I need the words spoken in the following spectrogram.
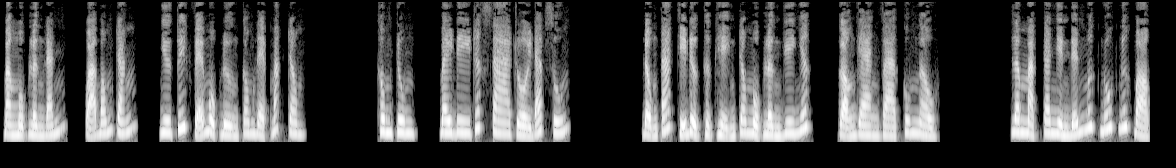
bằng một lần đánh, quả bóng trắng, như tuyết vẽ một đường cong đẹp mắt trong. Không trung, bay đi rất xa rồi đáp xuống. Động tác chỉ được thực hiện trong một lần duy nhất, gọn gàng và cung ngầu. Lâm Mặc Ca nhìn đến mức nuốt nước bọt,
